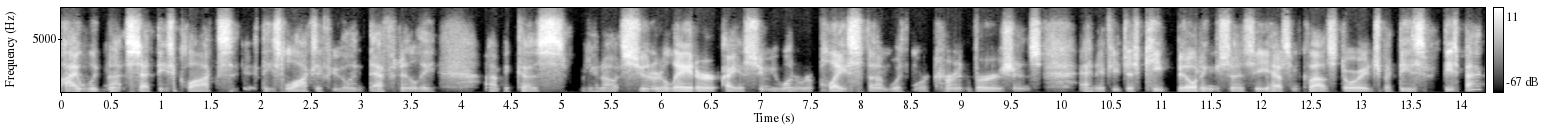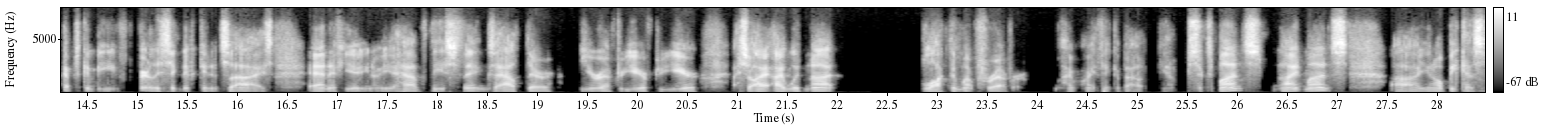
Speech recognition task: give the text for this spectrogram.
I would not set these clocks, these locks, if you will, indefinitely, uh, because you know sooner or later, I assume you want to replace them with more current versions. And if you just keep building, so, you have some cloud storage, but these these backups can be fairly significant in size. And if you you know you have these things out there year after year after year, so I, I would not lock them up forever. I, I think about you know six months, nine months, uh, you know, because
